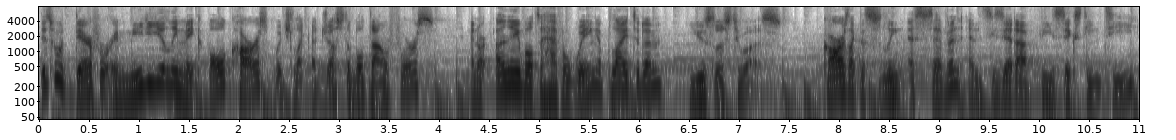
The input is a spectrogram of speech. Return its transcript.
This would therefore immediately make all cars which lack adjustable downforce and are unable to have a wing applied to them useless to us. Cars like the Saleen S7 and Cizeta V16T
